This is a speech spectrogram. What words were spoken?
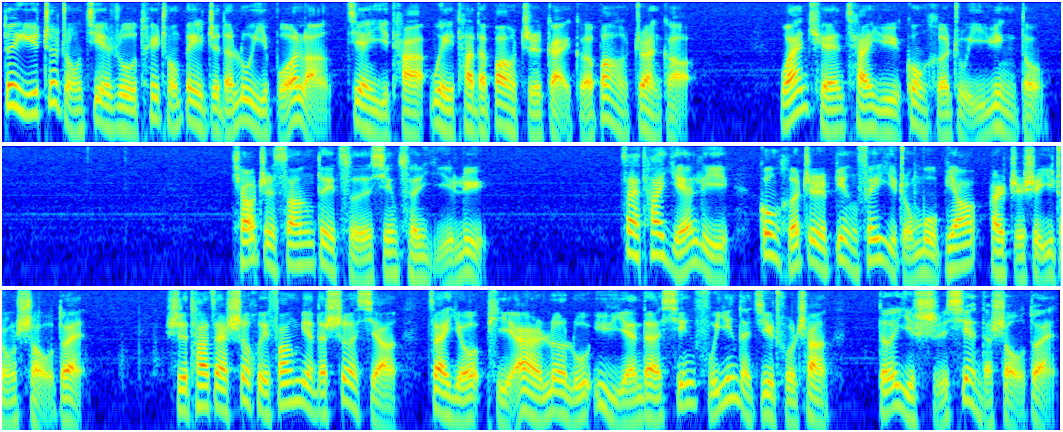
对于这种介入推崇备至的路易·博朗，建议他为他的报纸《改革报》撰稿，完全参与共和主义运动。乔治桑对此心存疑虑，在他眼里，共和制并非一种目标，而只是一种手段。使他在社会方面的设想，在由皮埃尔·勒卢预言的新福音的基础上得以实现的手段。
